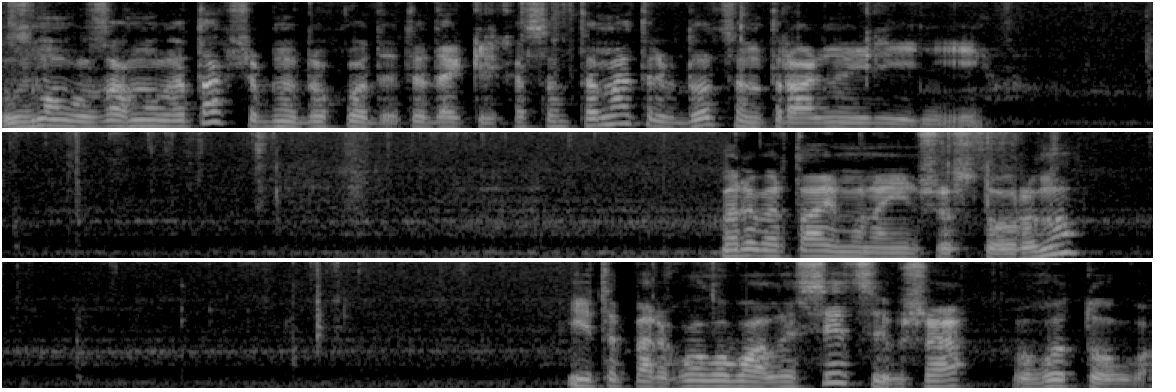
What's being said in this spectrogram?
Знову загнули так, щоб не доходити декілька сантиметрів до центральної лінії. Перевертаємо на іншу сторону. І тепер голова лисиці вже готова.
